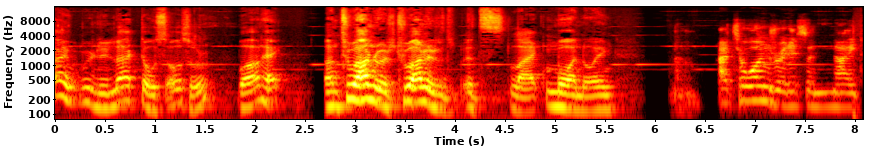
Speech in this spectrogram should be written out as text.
I really like those also. But hey, on 200, 200, it's like more annoying. at 200, it's a night.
